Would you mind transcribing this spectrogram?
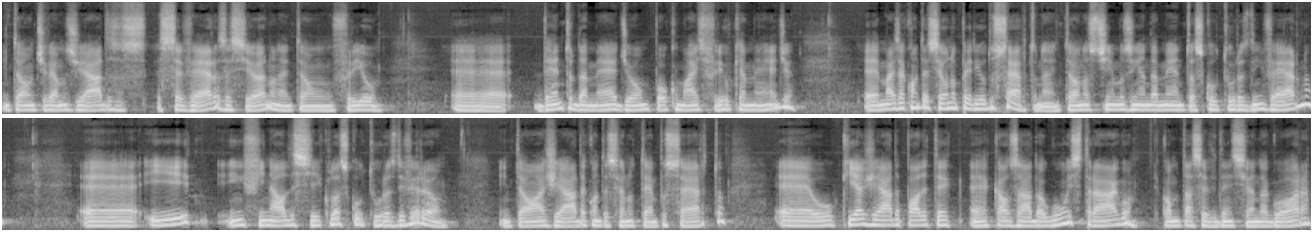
então tivemos geadas severas esse ano, né? Então frio é, dentro da média ou um pouco mais frio que a média. é, mas aconteceu no período certo. Né? Então, nós tínhamos em andamento as culturas de inverno é, e, em final de ciclo, as culturas de verão. Então, a geada aconteceu no tempo certo. É, o que a geada pode ter é, causado algum estrago, como está se evidenciando agora,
